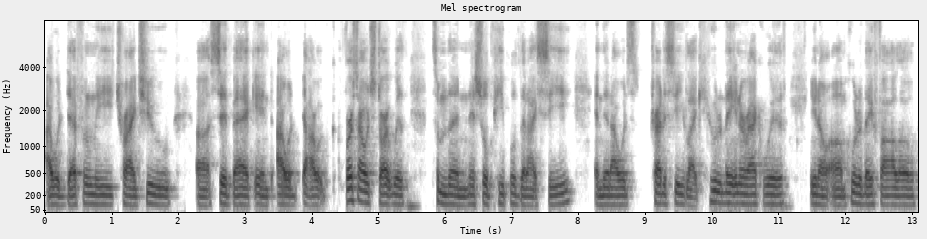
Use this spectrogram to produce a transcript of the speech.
i would definitely try to uh, sit back and i would i would first i would start with some of the initial people that i see and then i would try to see like who do they interact with you know um, who do they follow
